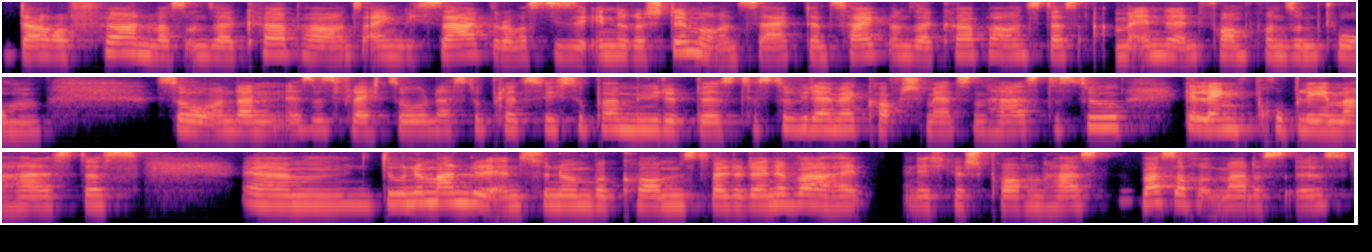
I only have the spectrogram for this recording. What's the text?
darauf hören, was unser Körper uns eigentlich sagt oder was diese innere Stimme uns sagt, dann zeigt unser Körper uns das am Ende in Form von Symptomen. So, und dann ist es vielleicht so, dass du plötzlich super müde bist, dass du wieder mehr Kopfschmerzen hast, dass du Gelenkprobleme hast, dass ähm, du eine Mandelentzündung bekommst, weil du deine Wahrheit nicht gesprochen hast, was auch immer das ist.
